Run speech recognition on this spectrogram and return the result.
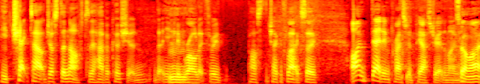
he checked out just enough to have a cushion that he Mm. could roll it through past the checker flag. So, I'm dead impressed with Piastri at the moment. So am I.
